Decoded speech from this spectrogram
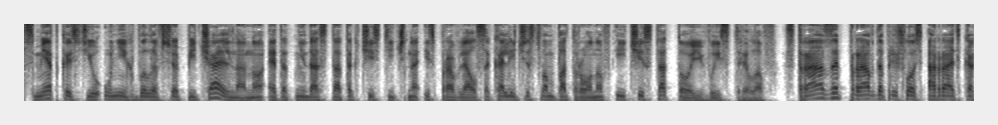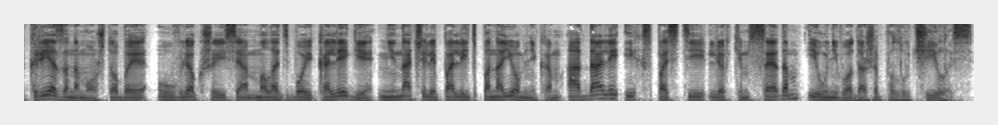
С меткостью у них было все печально, но этот недостаток частично исправлялся количеством патронов и чистотой выстрелов. Стразе, правда, пришлось орать как резаному, чтобы увлекшиеся молодьбой коллеги не начали палить по наемникам, а дали их спасти легким седом, и у него даже получилось.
